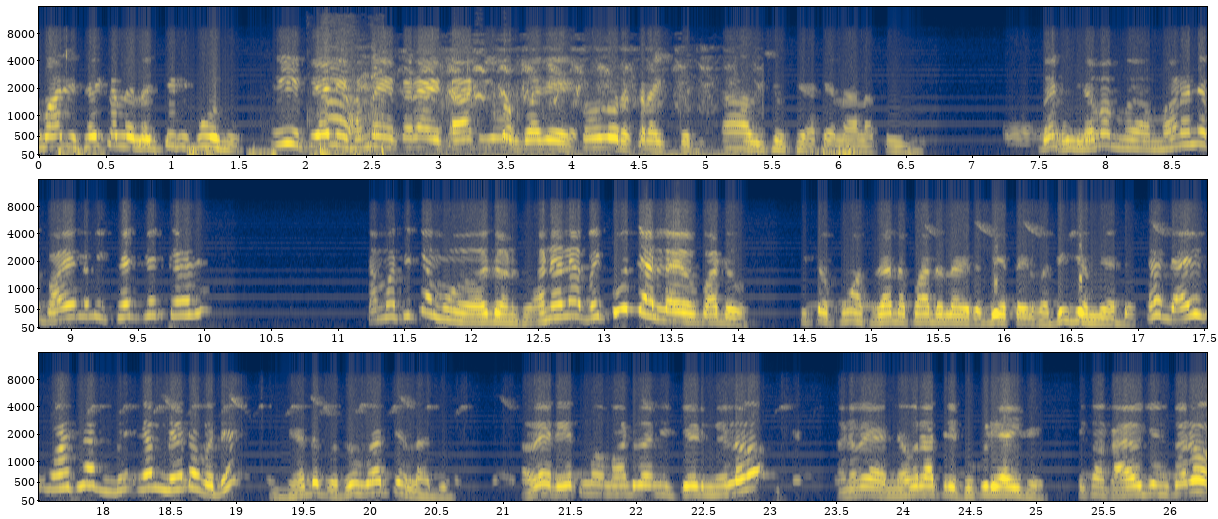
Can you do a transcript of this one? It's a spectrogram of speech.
મારી સાયકલ ને લજરી પૂછું ઈ પેલી સમય કરાય ટાટી તો ઘરે સોનો રે કરાઈ કરી આ વિશે થયા કે લાલા તું. બસ નવા માણસને ભાઈ ને બી ખેંચ ખેંચ કરે છે? તમારથી કેમ હું અજણ છું? અને ભાઈ તું ત્યાં લાવ્યો પાડો? ઈ તો પાંચ હજાર નો પાડો લાવ્યો તો બે ત્રણ વધી ગયા મેડો. ડાયરેક્ટ પાંચ લાખ? એમ મેડો વધે? મેડો વધુ વાર ક્યાં લાગ્યો? હવે રેતમાં માંડવાની ચેડ મેલો અને હવે નવરાત્રી ઢુકડી આવી છે. તે કાંઈક આયોજન કરો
